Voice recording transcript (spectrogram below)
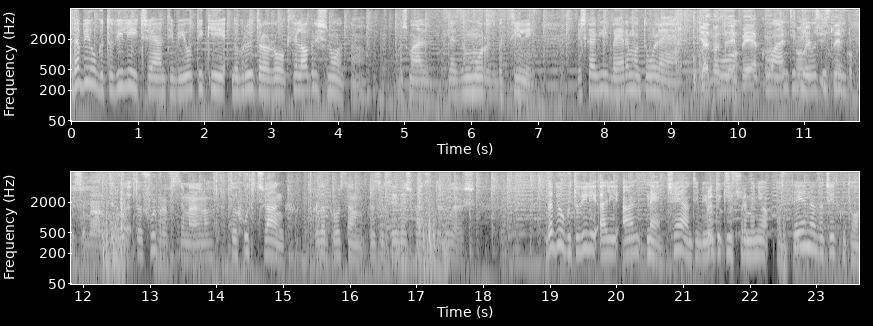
Da bi ugotovili, če antibiotiki dobro jutro rok, se lahko greš notno boš mal tle zamor zbacili. Veš, kaj glih beremo tole? Ja, no, te beremo. Kako antibiotiki. To je profesionalno. Deluje, to je ful profesionalno. To je hud članek. Tako da prosim, da se usedeš pa sodeluješ. Da bi ugotovili, ali an, ne, če antibiotiki spremenijo, pa se je na začetku to.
